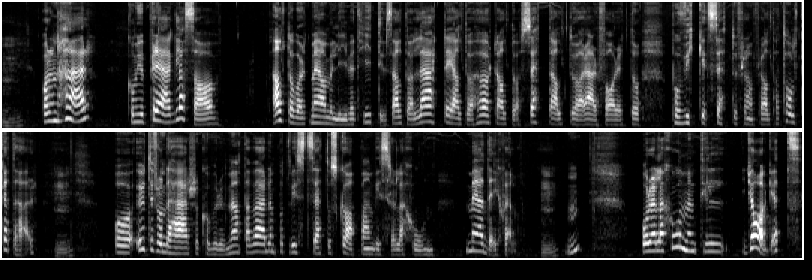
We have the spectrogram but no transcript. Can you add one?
Mm. Och den här kommer ju präglas av allt du har varit med om i livet hittills. Allt du har lärt dig, allt du har hört, allt du har sett, allt du har erfarit och på vilket sätt du framförallt har tolkat det här. Mm. Och utifrån det här så kommer du möta världen på ett visst sätt och skapa en viss relation med dig själv. Mm. Och relationen till jaget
